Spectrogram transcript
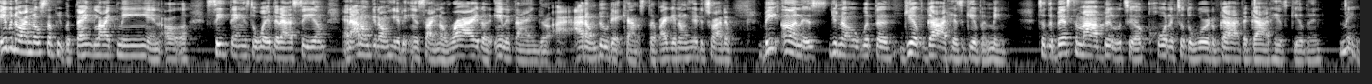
Even though i know some people think like me and uh see things the way that i see them and i don't get on here to incite no riot or anything you know I, I don't do that kind of stuff. I get on here to try to be honest you know with the gift god has given me to the best of my ability according to the word of god that god has given me.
